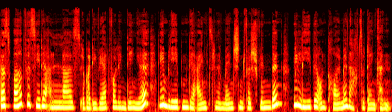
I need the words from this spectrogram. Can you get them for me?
Das war für sie der Anlass, über die wertvollen Dinge, die im Leben der einzelnen Menschen verschwinden, wie Liebe und Träume nachzudenken.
